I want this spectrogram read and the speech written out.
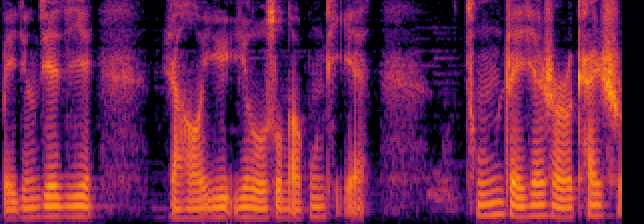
北京接机，然后一一路送到工体。从这些事儿开始，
